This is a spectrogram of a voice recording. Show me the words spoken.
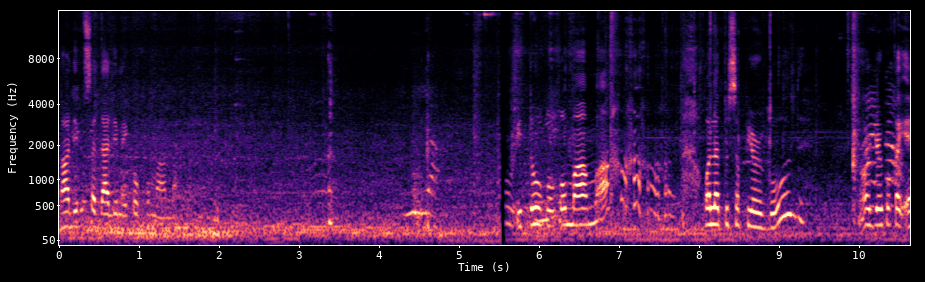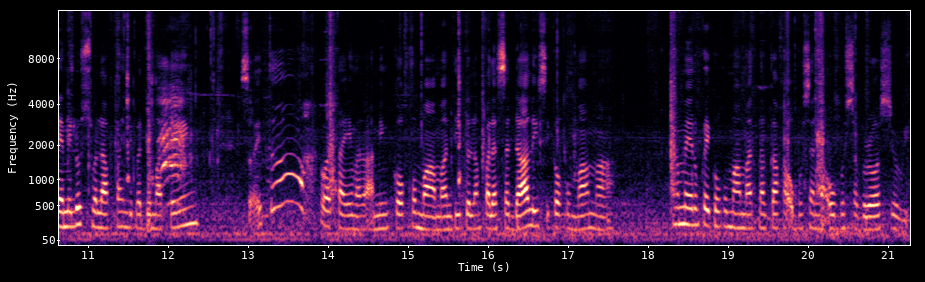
Baka dito sa Dali may kukumama. Oh, ito, kukumama. wala to sa Pure Gold. order ko kay Emilus, wala pa, hindi pa dumating. So, ito. Kuha tayo maraming Coco Mama. Dito lang pala sa Dali si Coco Mama. Ano meron kay Coco Mama at nagkakaubusan na ubos sa grocery.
